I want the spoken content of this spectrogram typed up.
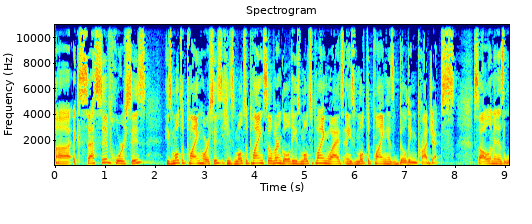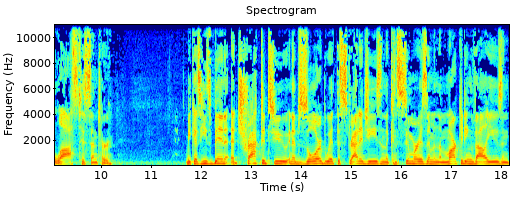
uh, excessive horses he's multiplying horses he's multiplying silver and gold he's multiplying wives and he's multiplying his building projects solomon has lost his center because he's been attracted to and absorbed with the strategies and the consumerism and the marketing values and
